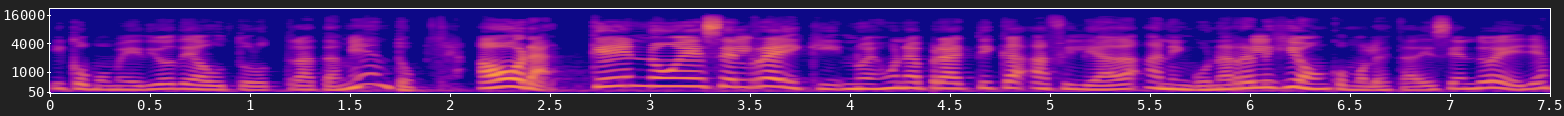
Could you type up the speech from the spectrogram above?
y como medio de autotratamiento. Ahora, ¿qué no es el Reiki? No es una práctica afiliada a ninguna religión, como lo está diciendo ella,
